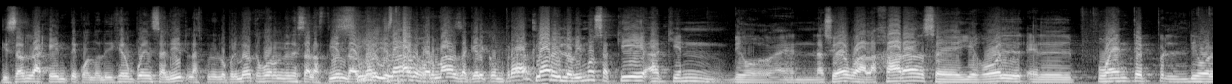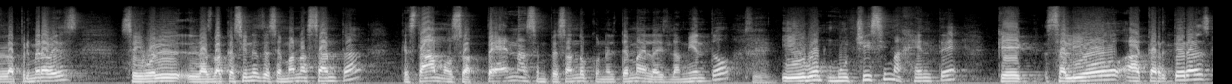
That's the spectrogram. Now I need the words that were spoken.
quizás la gente cuando le dijeron pueden salir, las, lo primero que fueron es a las tiendas, ¿no? Y estaban formadas a querer comprar. Claro, y lo vimos aquí, aquí en, digo, en la ciudad de Guadalajara, se llegó el, puente, digo, la primera vez se llegó las vacaciones de Semana Santa que estábamos apenas empezando con el tema del aislamiento y hubo muchísima gente que salió a carreteras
